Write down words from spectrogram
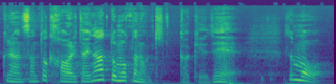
クライアントさんと関わりたいなと思ったのがきっかけででも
